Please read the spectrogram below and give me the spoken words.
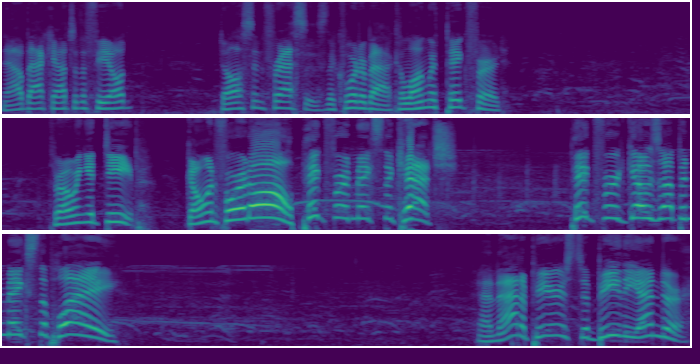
Now back out to the field. Dawson Fresses, the quarterback, along with Pigford. Throwing it deep. Going for it all. Pigford makes the catch. Pigford goes up and makes the play. And that appears to be the ender.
